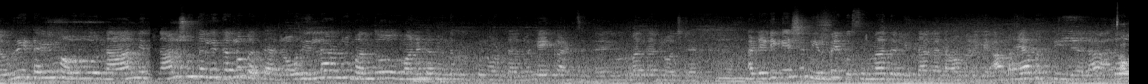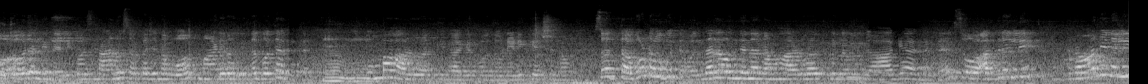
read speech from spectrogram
ಎವ್ರಿ ಟೈಮ್ ಅವರು ನಾನು ನಾನು ಶೂಟಲ್ಲಿ ಇದ್ದಲ್ಲೂ ಬರ್ತಾ ಇದ್ರು. ಅವ್ರು ಇಲ್ಲ ಅಂದ್ರೂ ಬಂದು ಮಾನಿಟರ್ ಮುಂದೆ ಕುತ್ಕೊಂಡು ನೋಡ್ತಾ ಇದ್ರು. ಹೇಗೆ ಕಾಣಿಸುತ್ತೆ? ಇವ್ರು ಬಂದಾಗಲೂ ಅಷ್ಟೇ. ಆ ಡೆಡಿಕೇಶನ್ ಇರಬೇಕು ಸಿನಿಮಾದಲ್ಲಿ ಇದ್ದಾಗ ನಾವುಗಳಿಗೆ ಆ ಭಯ ಭಕ್ತಿ ಇದೆಯಲ್ಲ ಅದು. ಅವರಲ್ಲಿದೆ. ಬಿಕಾಸ್ ನಾನು ಸ್ವಲ್ಪ ಜನ ವರ್ಕ್ ಮಾಡಿರೋದ್ರಿಂದ ಗೊತ್ತಾಗುತ್ತೆ. ತುಂಬಾ ಹಾರ್ಡ್ ವರ್ಕಿಂಗ್ ಆಗಿರ್ಬೋದು ಡೆಡಿಕೇಶನ್ ಸೊ ಅದು ತಗೊಂಡು ಹೋಗುತ್ತೆ. ಒಂದಲ್ಲ ಒಂದಿನ ನಮ್ಮ ಹಾರ್ಡ್ ವರ್ಕ್ ನಮ್ಗೆ ಹಾಗೆ ಆಗುತ್ತೆ. ಸೊ ಅದರಲ್ಲಿ ರಾಣಿನಲ್ಲಿ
